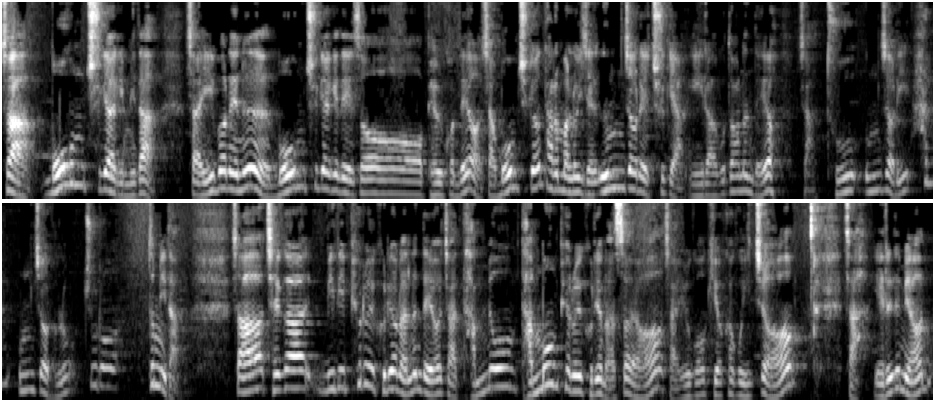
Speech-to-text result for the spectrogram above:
자, 모음 축약입니다. 자, 이번에는 모음 축약에 대해서 배울 건데요. 자, 모음 축약은 다른 말로 이제 음절의 축약이라고도 하는데요. 자, 두 음절이 한 음절로 줄어듭니다. 자, 제가 미리 표를 그려놨는데요. 자, 단모음, 단모음표를 그려놨어요. 자, 요거 기억하고 있죠? 자, 예를 들면,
